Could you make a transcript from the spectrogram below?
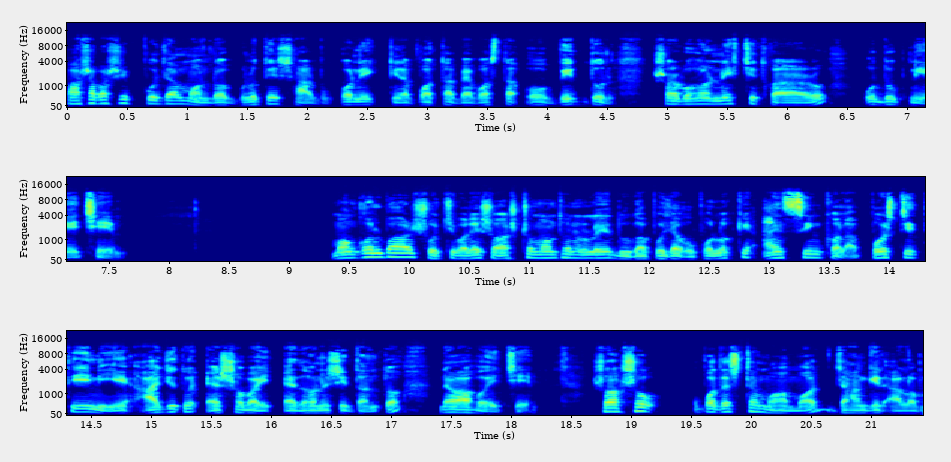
পাশাপাশি পূজা মণ্ডপগুলোতে সার্বক্ষণিক নিরাপত্তা ব্যবস্থা ও বিদ্যুৎ সরবরাহ নিশ্চিত করারও উদ্যোগ নিয়েছে। মঙ্গলবার সচিবালয়ে স্বরাষ্ট্র মন্ত্রণালয়ে দুর্গাপূজা উপলক্ষে আইনশৃঙ্খলা পরিস্থিতি নিয়ে আয়োজিত এ সভায় এ ধরনের সিদ্ধান্ত নেওয়া হয়েছে। উপদেষ্টা মোহাম্মদ জাহাঙ্গীর আলম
